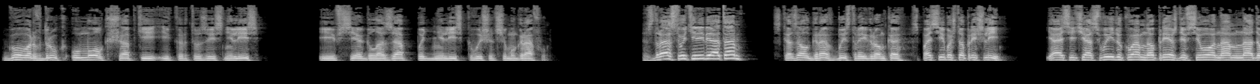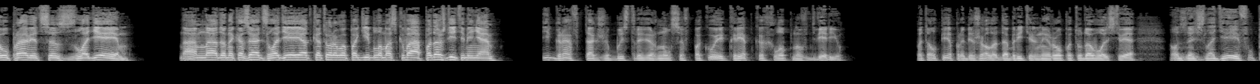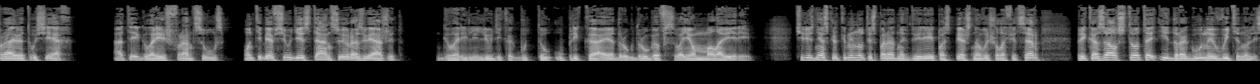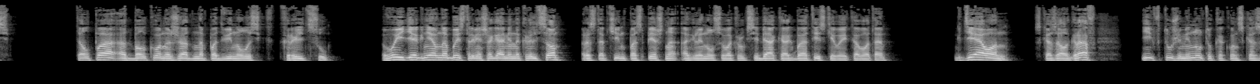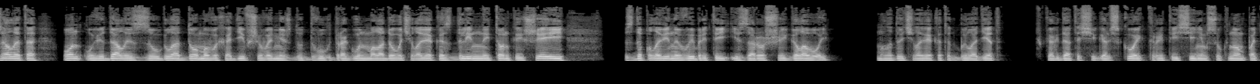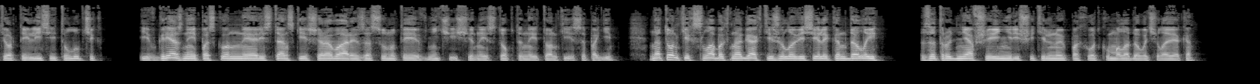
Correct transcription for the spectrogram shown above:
Говор вдруг умолк, шапки и картузы снялись, и все глаза поднялись к вышедшему графу. «Здравствуйте, ребята!» — сказал граф быстро и громко. «Спасибо, что пришли. Я сейчас выйду к вам, но прежде всего нам надо управиться с злодеем. Нам надо наказать злодея, от которого погибла Москва. Подождите меня!» и граф также быстро вернулся в покой, крепко хлопнув дверью. По толпе пробежал одобрительный ропот удовольствия. Он, значит, злодеев управит у всех. А ты говоришь, француз, он тебе всю дистанцию развяжет, — говорили люди, как будто упрекая друг друга в своем маловерии. Через несколько минут из парадных дверей поспешно вышел офицер, приказал что-то, и драгуны вытянулись. Толпа от балкона жадно подвинулась к крыльцу. Выйдя гневно быстрыми шагами на крыльцо, Ростопчин поспешно оглянулся вокруг себя, как бы отыскивая кого-то. «Где он?» — сказал граф, и в ту же минуту, как он сказал это, он увидал из-за угла дома, выходившего между двух драгун молодого человека с длинной тонкой шеей, с до половины выбритой и заросшей головой. Молодой человек этот был одет в когда-то щегольской, крытый синим сукном потертый лисий тулупчик и в грязные пасконные арестантские шаровары, засунутые в нечищенные стоптанные тонкие сапоги. На тонких слабых ногах тяжело висели кандалы, затруднявшие нерешительную походку молодого человека.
